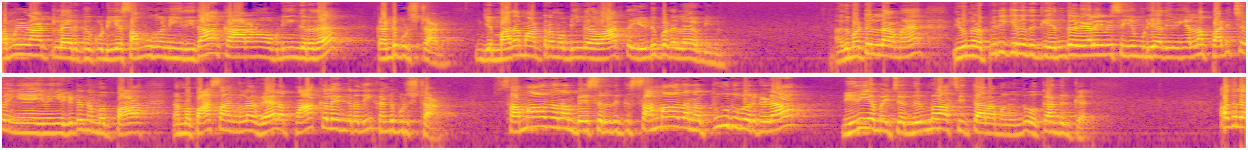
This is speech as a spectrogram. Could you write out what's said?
தமிழ்நாட்டில் இருக்கக்கூடிய சமூக நீதி தான் காரணம் அப்படிங்கிறத கண்டுபிடிச்சிட்டாங்க. இங்கே மத மாற்றம் அப்படிங்கிற வார்த்தை எடுபடலை அப்படின்னு. அது மட்டும் இல்லாமல் இவங்களை பிரிக்கிறதுக்கு எந்த வேலையுமே செய்ய முடியாது. இவங்க எல்லாம் படித்தவங்க இவங்க கிட்ட நம்ம பா நம்ம பாசாங்கெல்லாம் வேலை பார்க்கலைங்கிறதையும் கண்டுபிடிச்சிட்டாங்க. சமாதானம் பேசுறதுக்கு சமாதான தூதுவர்களாக நிதியமைச்சர் நிர்மலா சீதாராமன் வந்து உட்காந்துருக்கார் அதில்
